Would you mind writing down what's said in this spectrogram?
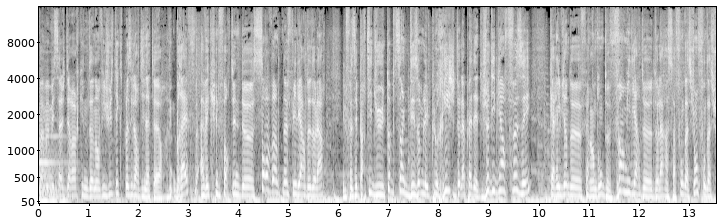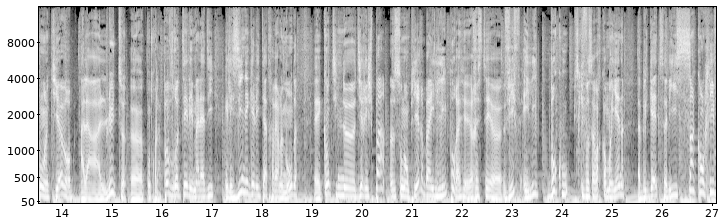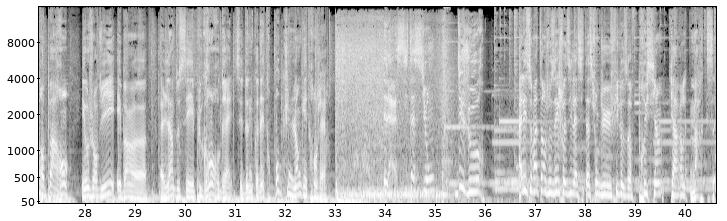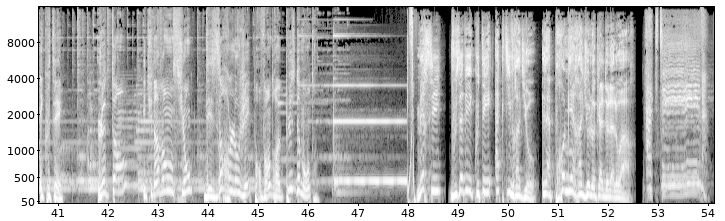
Fameux message d'erreur qui nous donne envie juste d'exploser l'ordinateur. Bref, avec une fortune de 129 milliards de dollars, il faisait partie du top 5 des hommes les plus riches de la planète. Je dis bien faisait, car il vient de faire un don de 20 milliards de dollars à sa fondation, fondation hein, qui œuvre à la lutte euh, contre la pauvreté, les maladies et les inégalités à travers le monde. Et quand il ne dirige pas euh, son empire, ben, il lit pour rester euh, vif et il lit beaucoup, puisqu'il faut savoir qu'en moyenne, Bill Gates lit 50 livres par an. Et aujourd'hui, eh ben, l'un de ses plus grands regrets, c'est de ne connaître aucune langue étrangère. La citation du jour. Allez, ce matin, je vous ai choisi la citation du philosophe prussien Karl Marx. Écoutez, le temps est une invention des horlogers pour vendre plus de montres. Merci, vous avez écouté Active Radio, la première radio locale de la Loire. Active.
